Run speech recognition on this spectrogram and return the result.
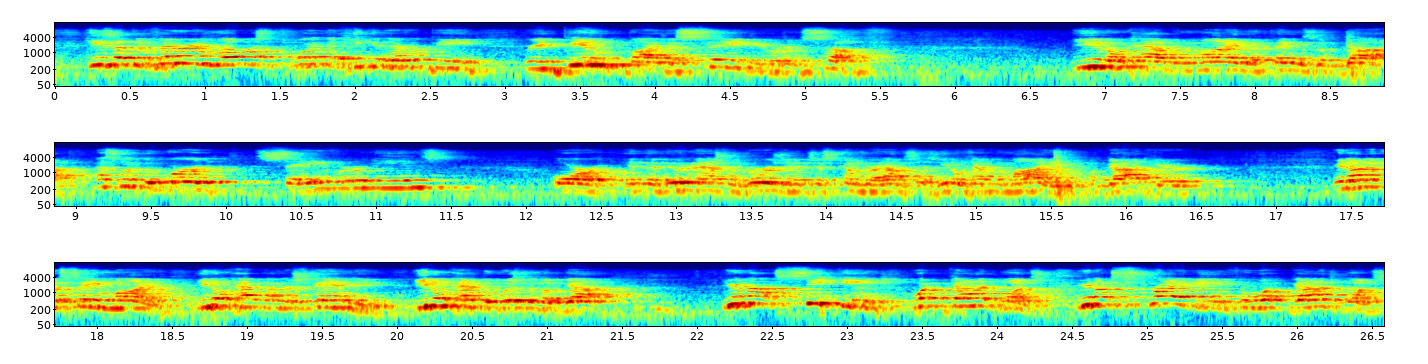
he's at the very lowest point that he could ever be, rebuked by the Savior himself. You don't have in mind the things of God. That's what the word savor means. Or in the New International Version, it just comes right out and says, You don't have the mind of God here. You're not of the same mind. You don't have the understanding. You don't have the wisdom of God. You're not seeking what God wants. You're not striving for what God wants.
